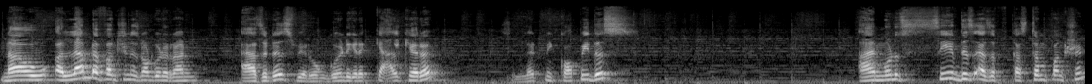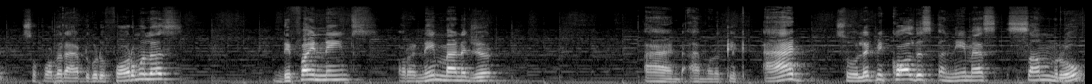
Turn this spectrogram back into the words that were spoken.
Now a lambda function is not going to run as it is. We are going to get a calc error. Let me copy this. I'm going to save this as a custom function. So for that I have to go to formulas, define names or a name manager and I'm going to click add. So let me call this a name as sum row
